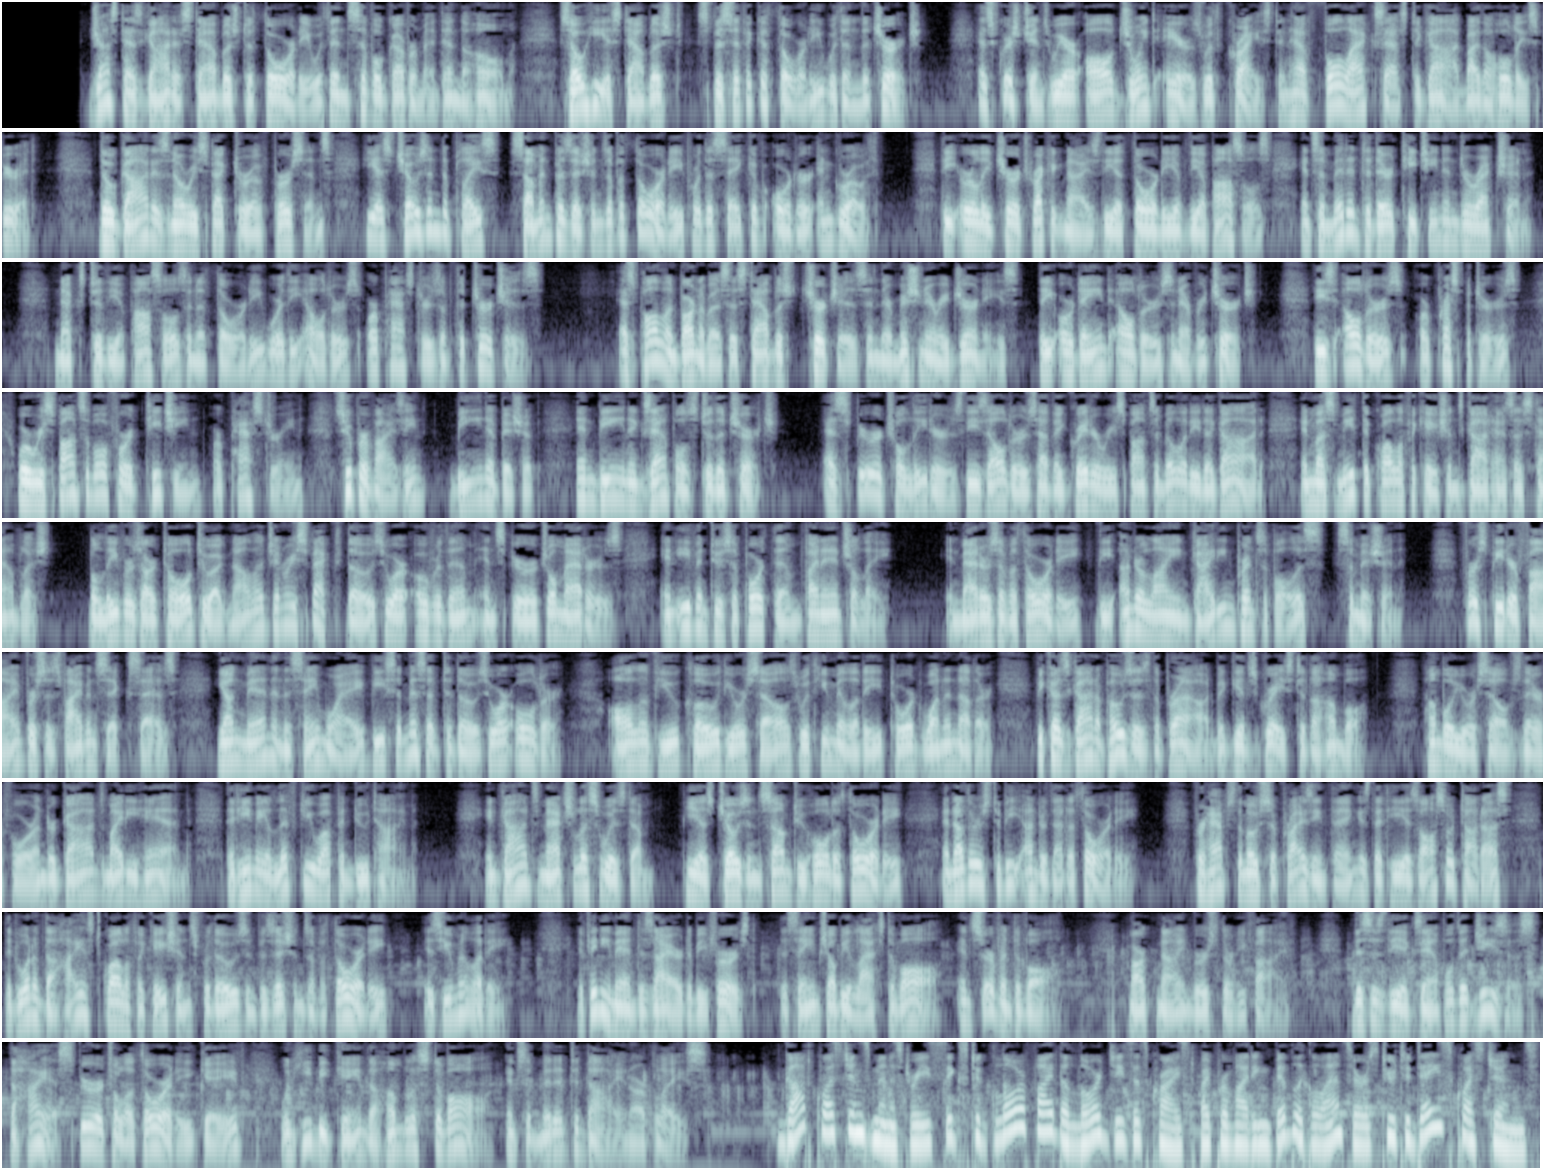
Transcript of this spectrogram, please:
Just as God established authority within civil government and the home, so he established specific authority within the church. As Christians, we are all joint heirs with Christ and have full access to God by the Holy Spirit. Though God is no respecter of persons, he has chosen to place some in positions of authority for the sake of order and growth. The early church recognized the authority of the apostles and submitted to their teaching and direction. Next to the apostles in authority were the elders or pastors of the churches. As Paul and Barnabas established churches in their missionary journeys, they ordained elders in every church. These elders, or presbyters, were responsible for teaching or pastoring, supervising, being a bishop, and being examples to the church. As spiritual leaders, these elders have a greater responsibility to God and must meet the qualifications God has established. Believers are told to acknowledge and respect those who are over them in spiritual matters, and even to support them financially. In matters of authority, the underlying guiding principle is submission. 1 Peter 5 verses 5 and 6 says, Young men in the same way be submissive to those who are older. All of you clothe yourselves with humility toward one another, because God opposes the proud, but gives grace to the humble. Humble yourselves therefore under God's mighty hand, that he may lift you up in due time. In God's matchless wisdom, he has chosen some to hold authority, and others to be under that authority. Perhaps the most surprising thing is that he has also taught us that one of the highest qualifications for those in positions of authority is humility. If any man desire to be first, the same shall be last of all, and servant of all. Mark 9 verse 35. This is the example that Jesus, the highest spiritual authority, gave when he became the humblest of all and submitted to die in our place. Got Questions Ministry seeks to glorify the Lord Jesus Christ by providing biblical answers to today's questions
